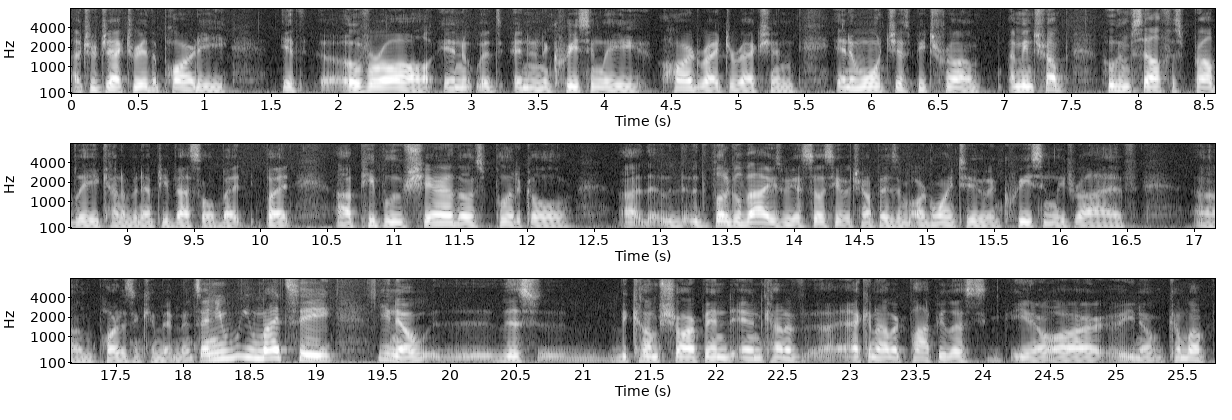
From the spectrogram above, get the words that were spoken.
a trajectory of the party it, overall in, in an increasingly hard right direction, and it won't just be Trump. I mean, Trump, who himself is probably kind of an empty vessel, but but uh, people who share those political uh, the, the, political values we associate with Trumpism are going to increasingly drive um, partisan commitments. And you, you might see, you know, this become sharpened and kind of uh, economic populists, you know, are, you know, come up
